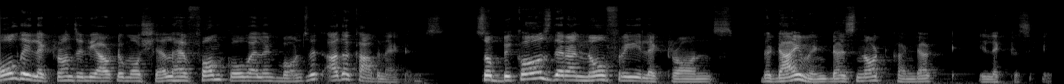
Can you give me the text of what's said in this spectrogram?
All the electrons in the outermost shell have formed covalent bonds with other carbon atoms. So because there are no free electrons, the diamond does not conduct electricity.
